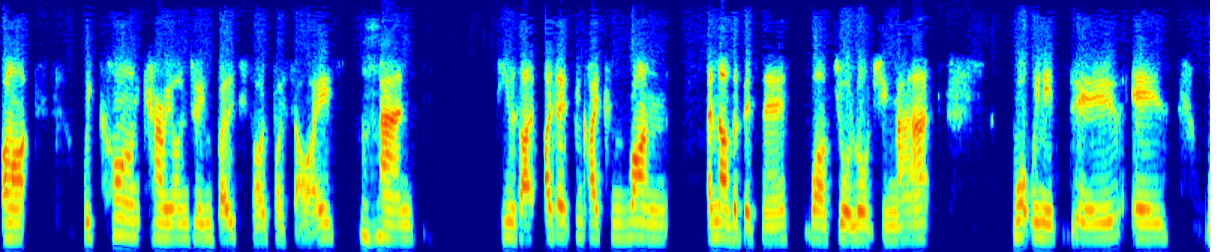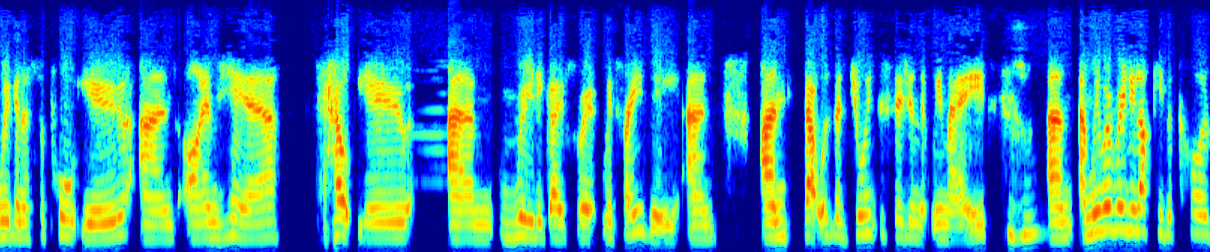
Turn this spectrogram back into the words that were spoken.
but we can't carry on doing both side by side mm-hmm. and he was like i don't think i can run another business whilst you're launching that what we need to do is we're going to support you and I am here to help you um, really go for it with Phrasee. And and that was a joint decision that we made. Mm-hmm. Um, and we were really lucky because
